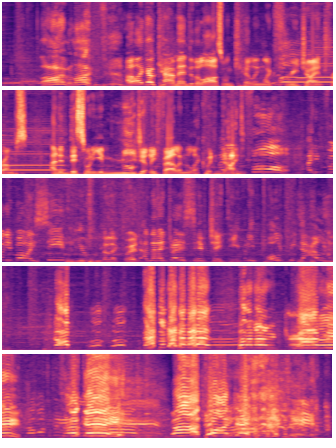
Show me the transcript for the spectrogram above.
Oh, I'm alive. I like how Cam ended the last one killing like three giant trumps, and in this one he immediately fell in the liquid and I died. didn't fall. I didn't fucking fall. I saved you from the liquid, and then I tried to save JT, but he pulled me down. Up! Oh, oh. Grab me! Grab. Okay! Ah, body!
